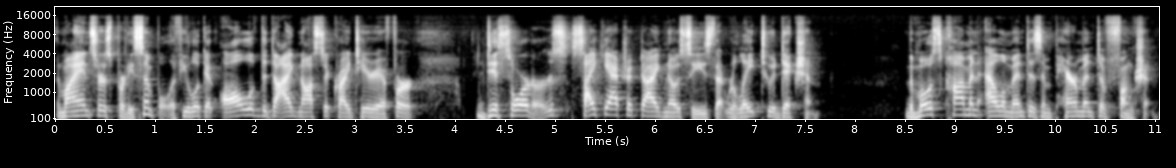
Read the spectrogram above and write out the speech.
And my answer is pretty simple. If you look at all of the diagnostic criteria for disorders, psychiatric diagnoses that relate to addiction, The most common element is impairment of function.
